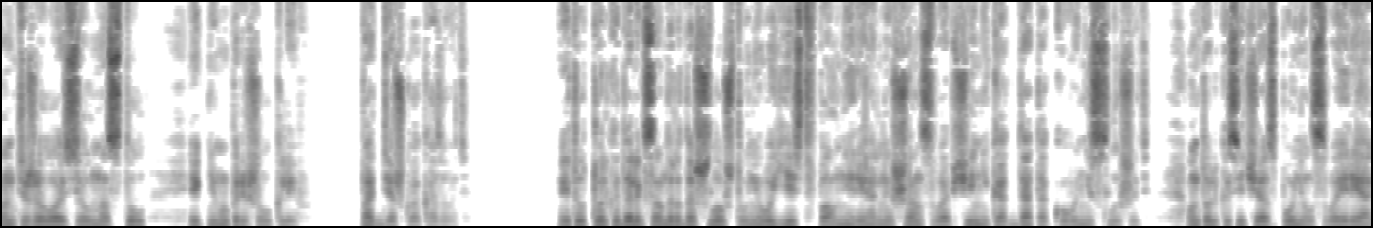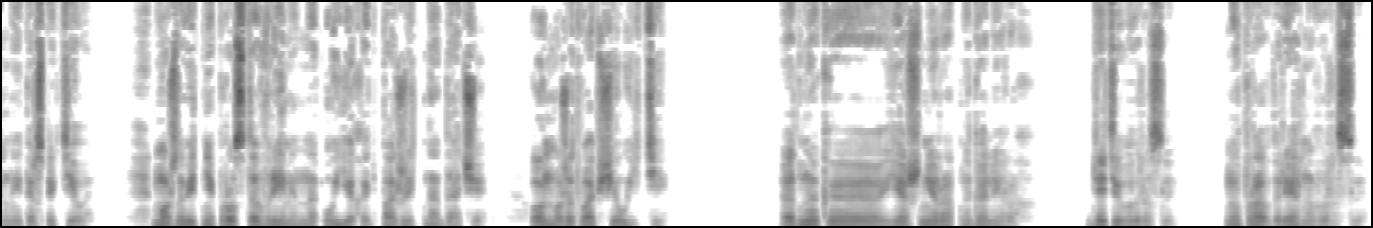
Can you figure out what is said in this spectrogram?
Он тяжело сел на стул, и к нему пришел Клифф. Поддержку оказывать. И тут только до Александра дошло, что у него есть вполне реальный шанс вообще никогда такого не слышать. Он только сейчас понял свои реальные перспективы. Можно ведь не просто временно уехать пожить на даче. Он может вообще уйти. Однако я ж не раб на галерах. Дети выросли. Ну, правда, реально выросли.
